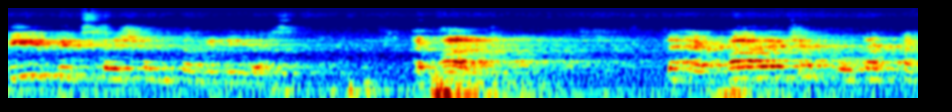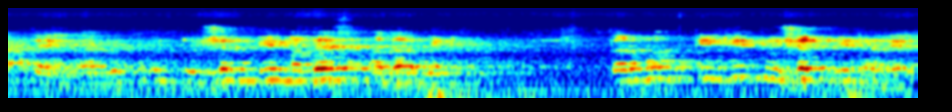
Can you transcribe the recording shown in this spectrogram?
फी फिक्सेशन कमिटी जी असते एफ आर त्या एफ आर एच्या पोटात टाकता येईल का की तुम्ही ट्युशन फी मध्येच अदर फी तर मग ती जी ट्युशन फी ठरेल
